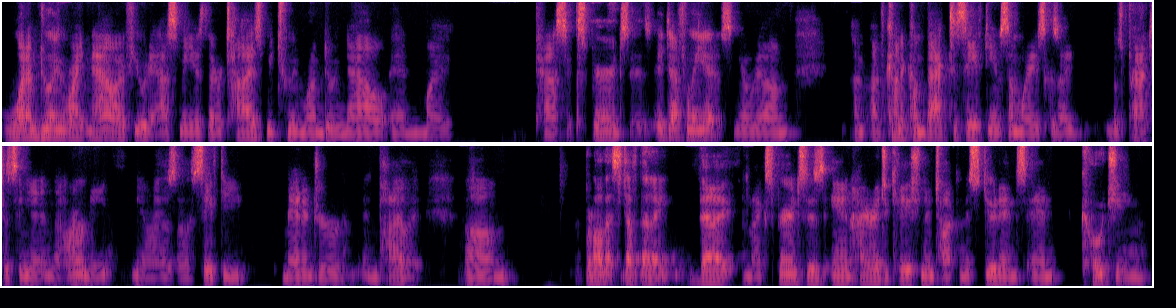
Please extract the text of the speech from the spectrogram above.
what I'm doing right now, if you to ask me, is there ties between what I'm doing now and my past experiences? It definitely is. You know, um, i have kind of come back to safety in some ways because I was practicing it in the army. You know, as a safety manager and pilot. Um, but all that stuff that I that I my experiences in higher education and talking to students and coaching,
